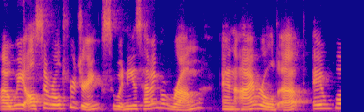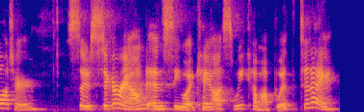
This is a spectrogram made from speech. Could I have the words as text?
Uh, we also rolled for drinks. Whitney is having a rum, and I rolled up a water. So stick around and see what chaos we come up with today.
